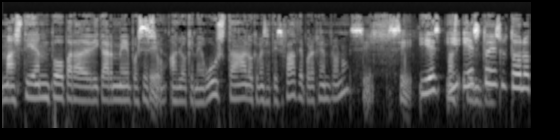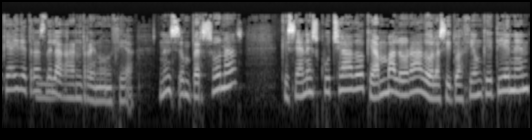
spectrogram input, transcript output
Más tiempo para dedicarme, pues eso, a lo que me gusta, a lo que me satisface, por ejemplo, ¿no? Sí, sí. Y es y, esto es todo lo que hay detrás de la gran renuncia. ¿no? Son personas que se han escuchado, que han valorado la situación que tienen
